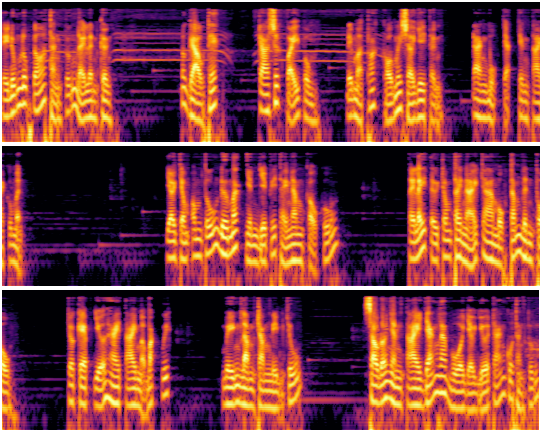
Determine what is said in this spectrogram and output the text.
Thì đúng lúc đó thằng Tuấn lại lên cơn. Nó gào thét, Tra sức vẫy vùng Để mà thoát khỏi mấy sợi dây thừng Đang buộc chặt chân tay của mình. Vợ chồng ông Tú đưa mắt nhìn về phía thầy Năm cầu cứu. Thầy lấy từ trong tay nải ra một tấm linh phụ Cho kẹp giữa hai tay mà bắt quyết, Miệng lầm trầm niệm chú. Sau đó nhanh tay dán lá bùa vào giữa trán của thằng Tuấn.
